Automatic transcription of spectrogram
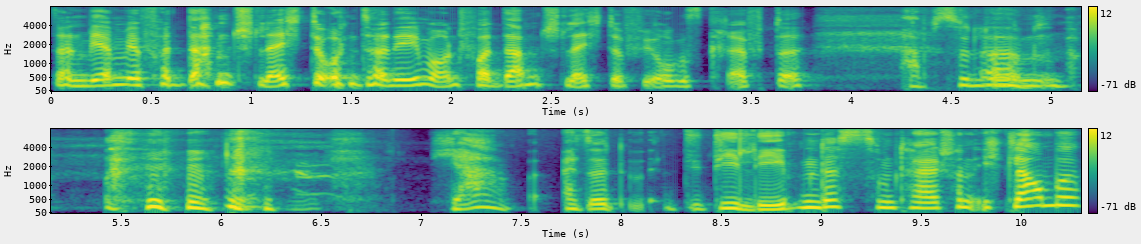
dann wären wir verdammt schlechte Unternehmer und verdammt schlechte Führungskräfte. Absolut. Ähm, Ja, also die, die leben das zum Teil schon. Ich glaube,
